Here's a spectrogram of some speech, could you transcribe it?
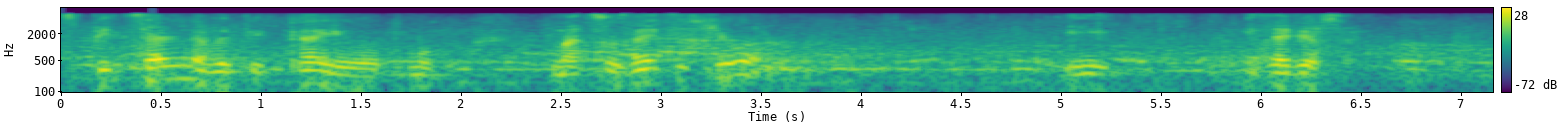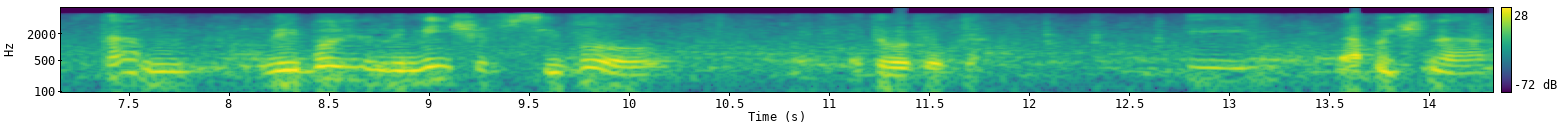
специально выпекают му- мацу, знаете чего? И из овеса. Там наиболее, наименьше всего этого белка. И обычно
